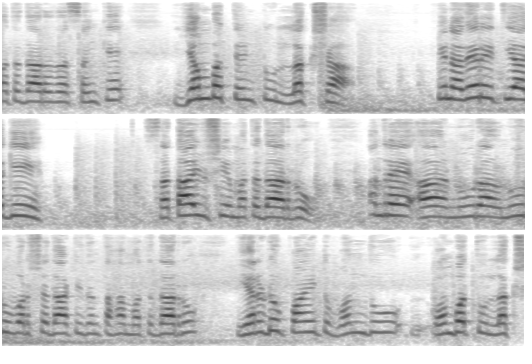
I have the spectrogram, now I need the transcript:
ಮತದಾರರ ಸಂಖ್ಯೆ ಎಂಬತ್ತೆಂಟು ಲಕ್ಷ. ಇನ್ನು ಅದೇ ರೀತಿಯಾಗಿ ಶತಾಯುಷಿ ಮತದಾರರು, ಅಂದರೆ ನೂರ, ನೂರು ವರ್ಷ ದಾಟಿದಂತಹ ಮತದಾರರು ಎರಡು ಪಾಯಿಂಟ್ ಒಂದು ಒಂಬತ್ತು ಲಕ್ಷ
